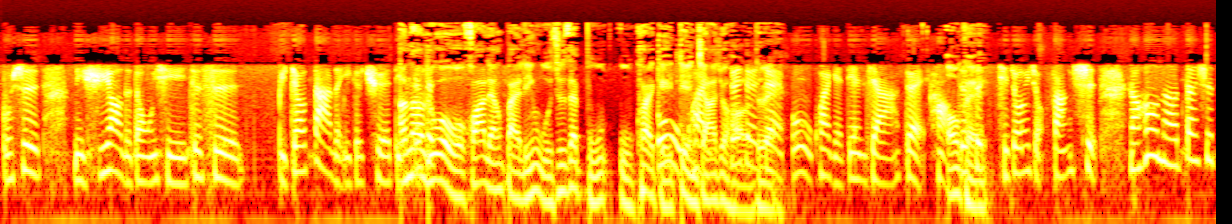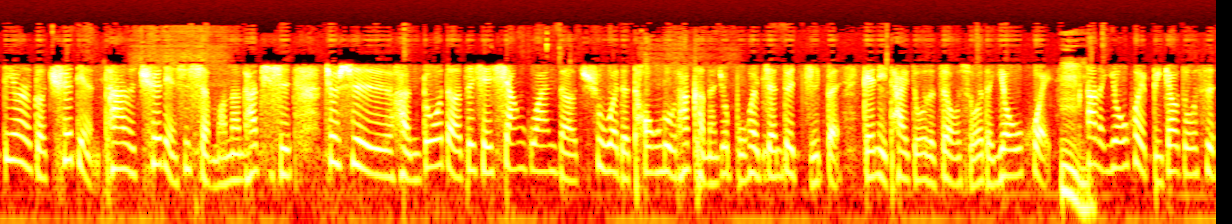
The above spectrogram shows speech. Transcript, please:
不是你需要的东西，这是比较大的一个缺点。啊，那如果我花两百零五，就再补五块给店家就好了，对对对补五块给店家，对，好这是其中一种方式。然后呢，但是第二个缺点，它的缺点是什么呢？它其实就是很多的这些相关的数位的通路，它可能就不会针对纸本给你太多的这种所谓的优惠。嗯它的优惠比较多是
